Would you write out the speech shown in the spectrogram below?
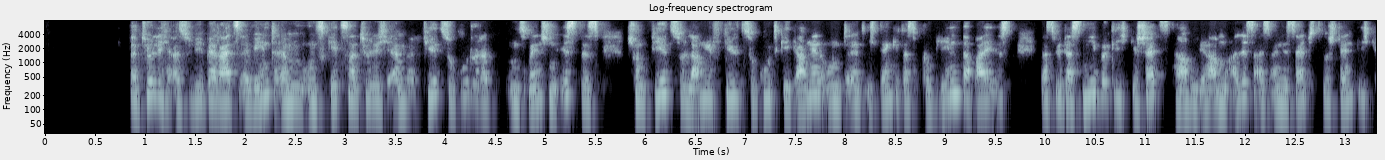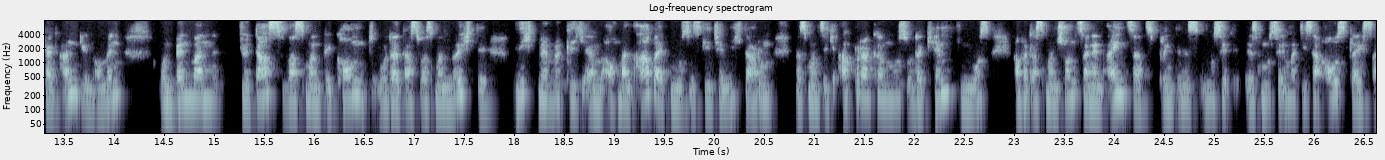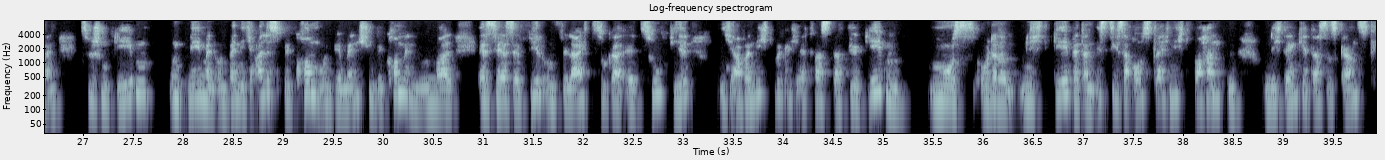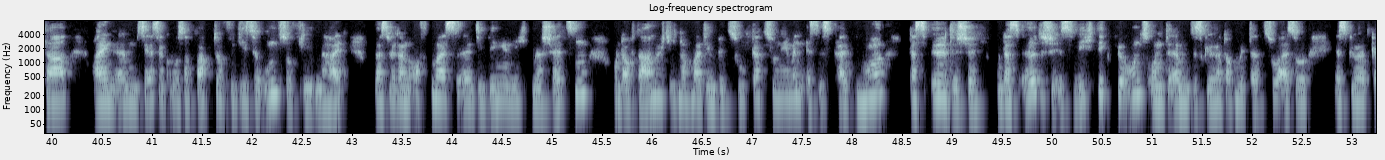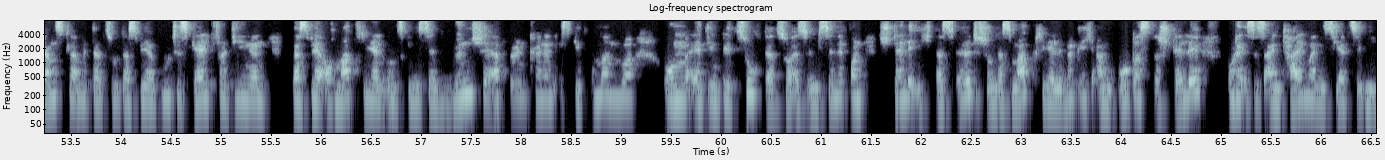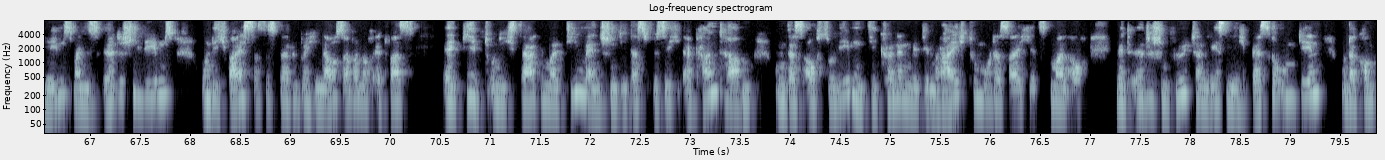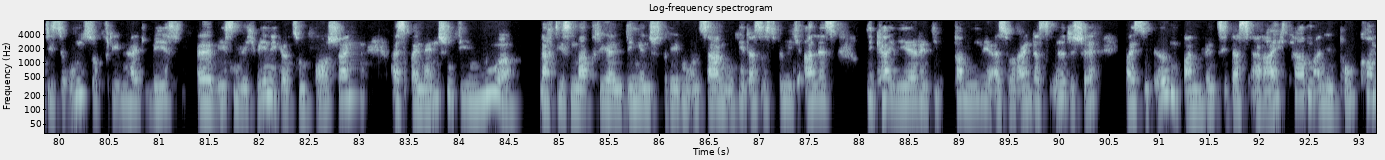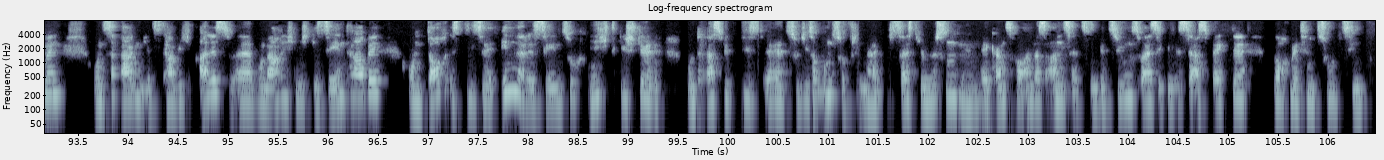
Natürlich, also wie bereits erwähnt, ähm, uns geht's natürlich ähm, viel zu gut oder uns Menschen ist es schon viel zu lange, viel zu gut gegangen. Und äh, ich denke, das Problem dabei ist, dass wir das nie wirklich geschätzt haben. Wir haben alles als eine Selbstverständlichkeit angenommen. Und wenn man für das, was man bekommt oder das, was man möchte, nicht mehr wirklich ähm, auch mal arbeiten muss, es geht hier nicht darum, dass man sich abrackern muss oder kämpfen muss, aber dass man schon seinen Einsatz bringt. Denn es muss, es muss ja immer dieser Ausgleich sein zwischen Geben und Nehmen. Und wenn ich alles bekomme und wir Menschen bekommen nun mal äh, sehr, sehr viel und vielleicht sogar äh, zu viel, ich aber nicht wirklich etwas dafür geben muss oder nicht gebe, dann ist dieser Ausgleich nicht vorhanden. Und ich denke, das ist ganz klar ein ähm, sehr, sehr großer Faktor für diese Unzufriedenheit, dass wir dann oftmals äh, die Dinge nicht mehr schätzen. Und auch da möchte ich nochmal den Bezug dazu nehmen. Es ist halt nur das Irdische. Und das Irdische ist wichtig für uns und ähm, das gehört auch mit dazu. Also es gehört ganz klar mit dazu, dass wir gutes Geld verdienen, dass wir auch materiell uns gewisse Wünsche erfüllen können. Es geht immer nur um äh, den Bezug dazu. Also im Sinne von, stelle ich das Irdische und das Materielle wirklich an oberster Stelle oder ist es ist ein Teil meines jetzigen Lebens, meines irdischen Lebens. Und ich weiß, dass es darüber hinaus aber noch etwas äh, gibt. Und ich sage mal, die Menschen, die das für sich erkannt haben und das auch so leben, die können mit dem Reichtum oder sage ich jetzt mal auch mit irdischen Gütern wesentlich besser umgehen. Und da kommt diese Unzufriedenheit wes äh, wesentlich weniger zum Vorschein als bei Menschen, die nur nach diesen materiellen Dingen streben und sagen, okay, das ist für mich alles die Karriere, die Familie, also rein das Irdische, weil sie irgendwann, wenn sie das erreicht haben, an den Punkt kommen und sagen, jetzt habe ich alles, äh, wonach ich mich gesehnt habe und doch ist diese innere Sehnsucht nicht gestillt und das wird dies, äh, zu dieser Unzufriedenheit. Das heißt, wir müssen mhm. äh, ganz woanders ansetzen, beziehungsweise gewisse Aspekte noch mit hinzuziehen.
